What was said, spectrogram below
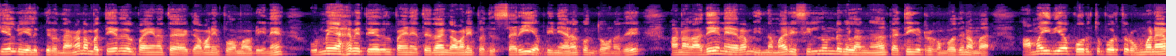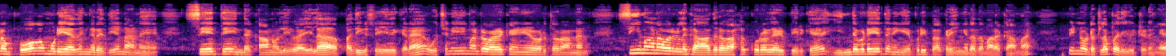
கேள்வி எழுப்பியிருந்தாங்க. நம்ம தேர்தல் பயணத்தை கவனிப்போம் அப்படின்னு. உண்மையாகவே தேர்தல் பயணத்தை தான் கவனிப்பது சரி அப்படின்னு எனக்கும் தோணுது. ஆனால் அதே நேரம் நேரம் இந்த மாதிரி சில்லுண்டுகள் அங்கே கத்திக்கிட்டு இருக்கும்போது நம்ம அமைதியாக பொறுத்து பொறுத்து ரொம்ப நேரம் போக முடியாதுங்கிறதையே நான் சேர்த்தே இந்த காணொலி வாயிலாக பதிவு செய்திருக்கிறேன் உச்சநீதிமன்ற வழக்கறிஞர் ஒருத்தர் அண்ணன் சீமான் அவர்களுக்கு ஆதரவாக குரல் எழுப்பியிருக்க இந்த விடயத்தை நீங்கள் எப்படி பார்க்குறீங்கிறத மறக்காமல் பின்னோட்டத்தில் பதிவிட்டுடுங்க.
